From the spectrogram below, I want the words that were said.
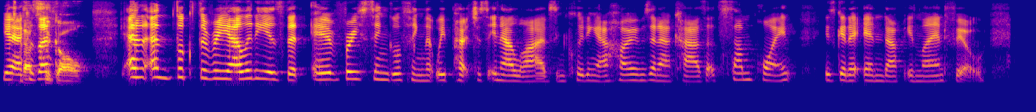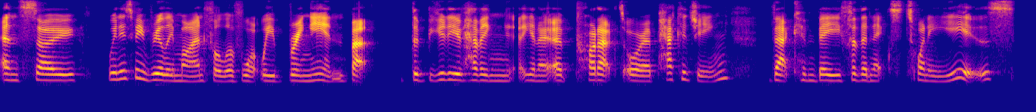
yeah, that's the I've, goal. And and look, the reality is that every single thing that we purchase in our lives, including our homes and our cars, at some point is going to end up in landfill. And so we need to be really mindful of what we bring in. But the beauty of having you know a product or a packaging that can be for the next 20 years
